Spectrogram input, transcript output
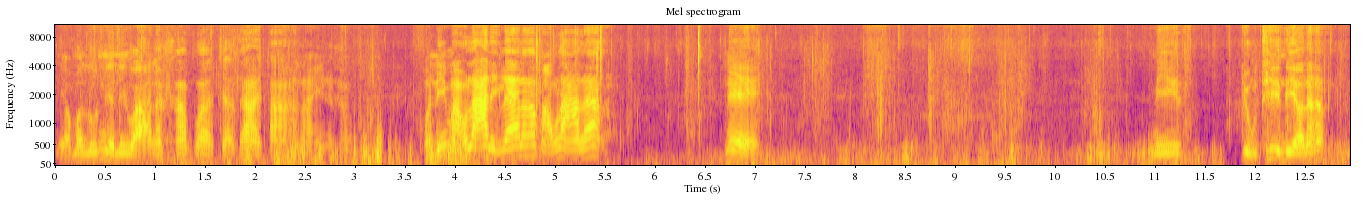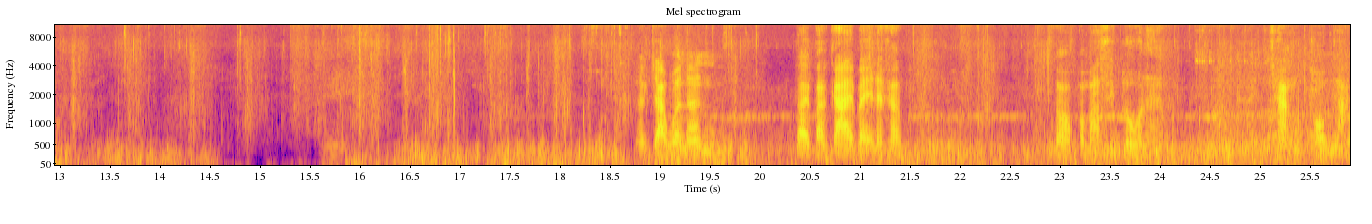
เดี๋ยวมาลุ้นกันดีกว่านะครับ ว่าจะได้ปลาอะไรนะครับ วันนี้เหมาลานอีกแล้วนะครับเหมาลานแล้วนี่มีอยู่ทีมเดียวนะครับหลังจากวันนั้นได้ปลากายไปนะครับ ก็ประมาณ 10 โลนะฮะช่างพร้อมหลัง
